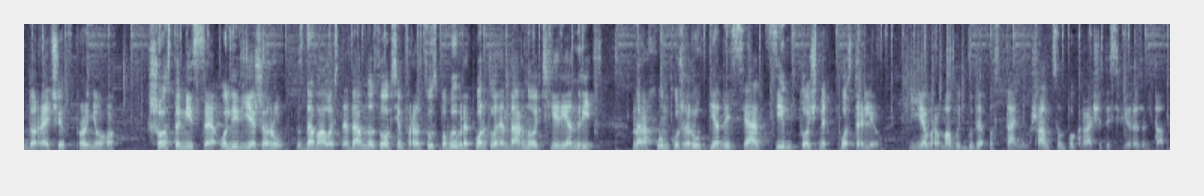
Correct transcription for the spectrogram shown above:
До речі, про нього. Шосте місце Олів'є Жару. Здавалось, недавно зовсім француз побив рекорд легендарного Т'єрі Анрі. На рахунку Жару 57 точних пострілів. Євро, мабуть, буде останнім шансом покращити свій результат.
